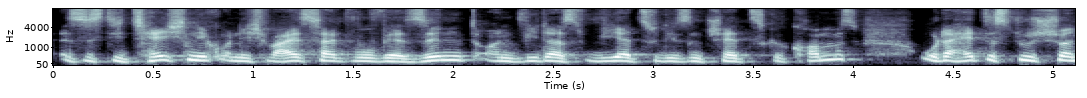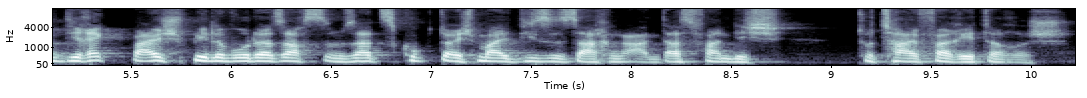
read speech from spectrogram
es ist die Technik und ich weiß halt, wo wir sind und wie das, wie er zu diesen Chats gekommen ist? Oder hättest du schon direkt Beispiele, wo du sagst im Satz, guckt euch mal diese Sachen an? Das fand ich total verräterisch.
